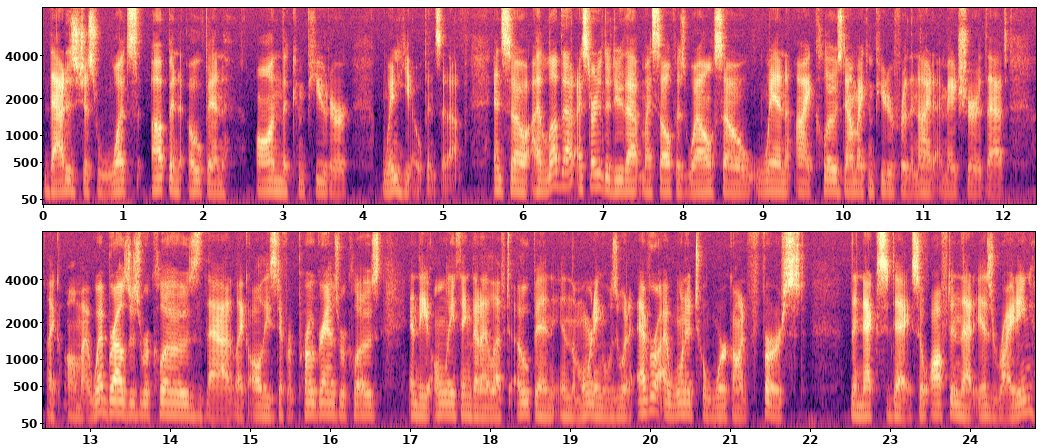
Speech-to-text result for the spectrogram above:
that is just what's up and open on the computer when he opens it up. And so I love that. I started to do that myself as well. So when I closed down my computer for the night, I made sure that like all my web browsers were closed, that like all these different programs were closed, and the only thing that I left open in the morning was whatever I wanted to work on first the next day. So often that is writing,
